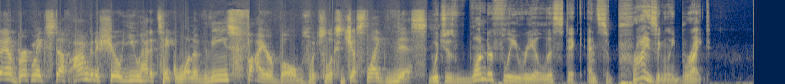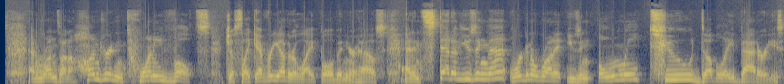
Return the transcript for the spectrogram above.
Today on Burke Makes Stuff, I'm going to show you how to take one of these fire bulbs, which looks just like this, which is wonderfully realistic and surprisingly bright and runs on 120 volts, just like every other light bulb in your house. And instead of using that, we're gonna run it using only two AA batteries.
